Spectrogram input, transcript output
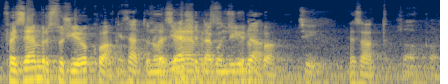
fai sempre sto giro qua. Esatto, non da sto giro continuità. qua. Sì, Esatto. sono d'accordo.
